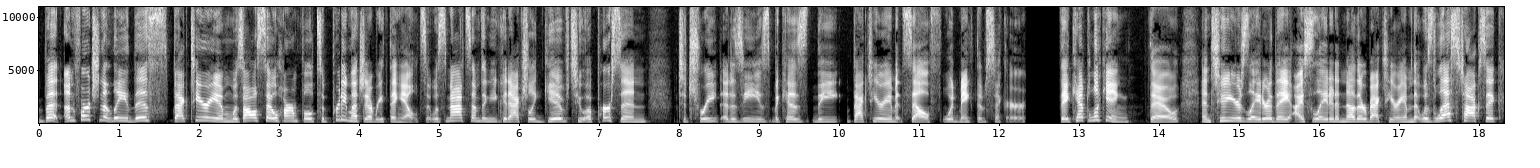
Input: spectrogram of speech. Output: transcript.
But unfortunately, this bacterium was also harmful to pretty much everything else. It was not something you could actually give to a person to treat a disease because the bacterium itself would make them sicker. They kept looking, though, and two years later, they isolated another bacterium that was less toxic,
